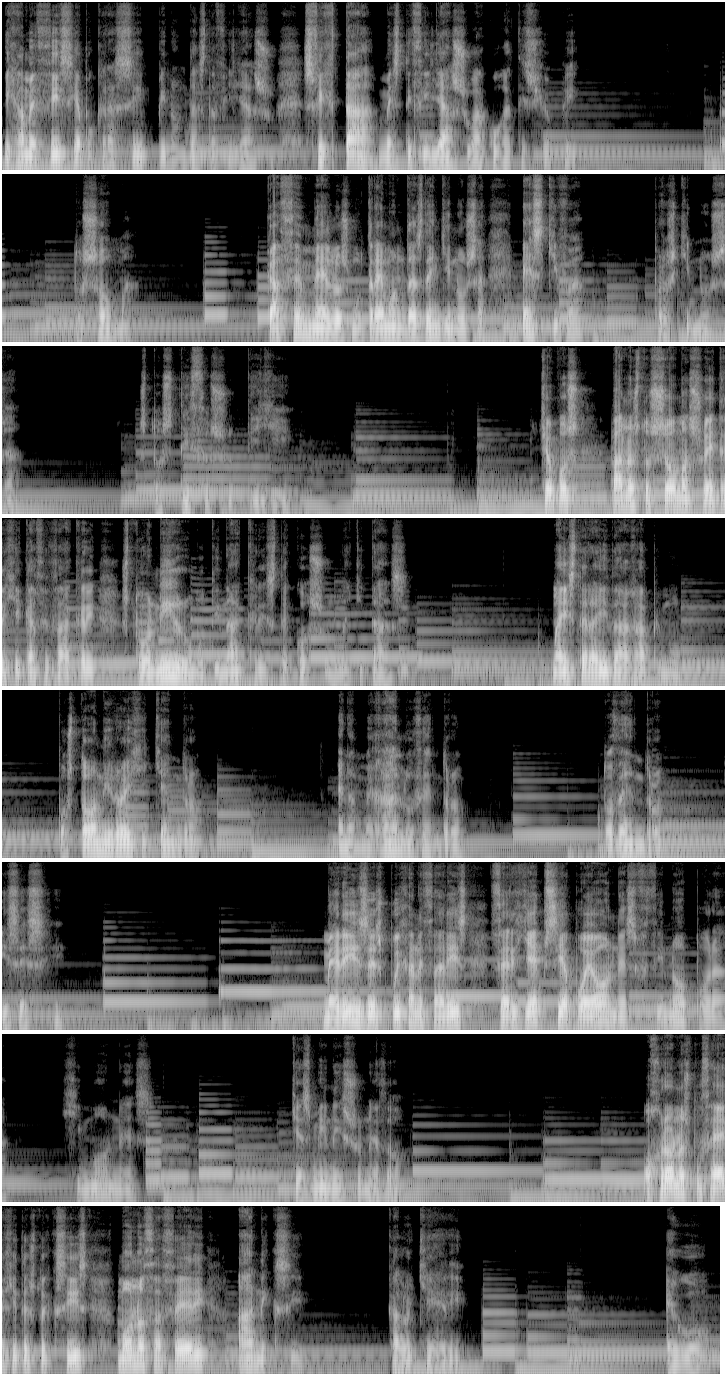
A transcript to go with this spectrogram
Είχα μεθύσει από κρασί πίνοντας τα φιλιά σου. Σφιχτά μες στη θηλιά σου άκουγα τη σιωπή. Το σώμα. Κάθε μέλος μου τρέμοντας δεν κινούσα. Έσκυβα, προσκυνούσα. Στο στήθος σου τη γη. Κι όπως πάνω στο σώμα σου έτρεχε κάθε δάκρυ, στου ονείρου μου την άκρη στεκόσουν να κοιτάς. Μα ύστερα είδα αγάπη μου, πως το όνειρο έχει κέντρο, ένα μεγάλο δέντρο. Το δέντρο είσαι εσύ. Με ρίζες που είχαν θαρείς θεργέψει από αιώνες, φθινόπορα, χειμώνες, κι ας μην ήσουν εδώ. Ο χρόνος που θα έρχεται στο εξής μόνο θα φέρει άνοιξη, καλοκαίρι. Εγώ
